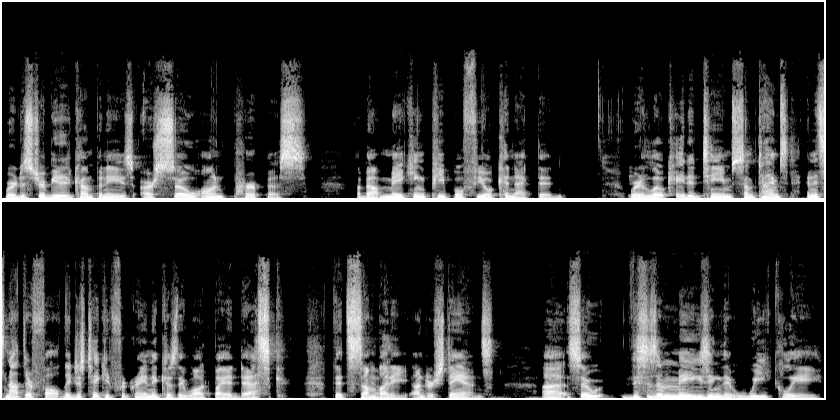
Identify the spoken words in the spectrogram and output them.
where distributed companies are so on purpose about making people feel connected. Where located teams sometimes, and it's not their fault, they just take it for granted because they walk by a desk that somebody yes. understands uh, so this is amazing that weekly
